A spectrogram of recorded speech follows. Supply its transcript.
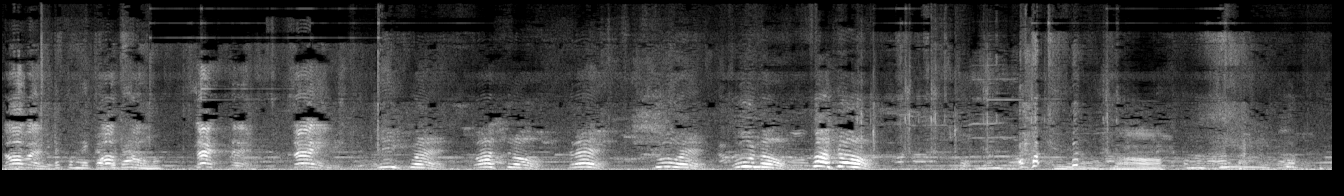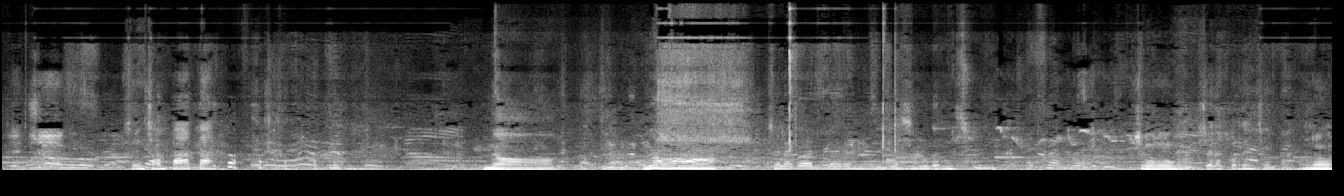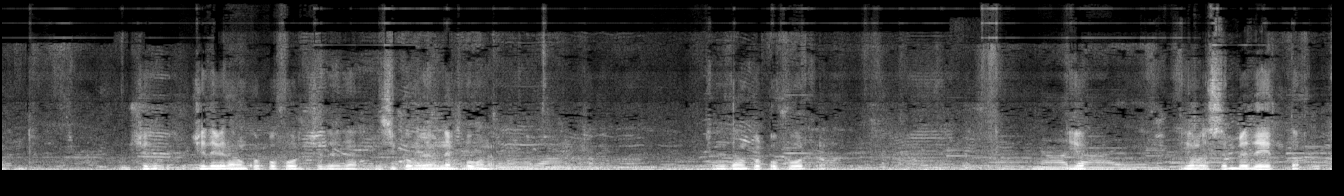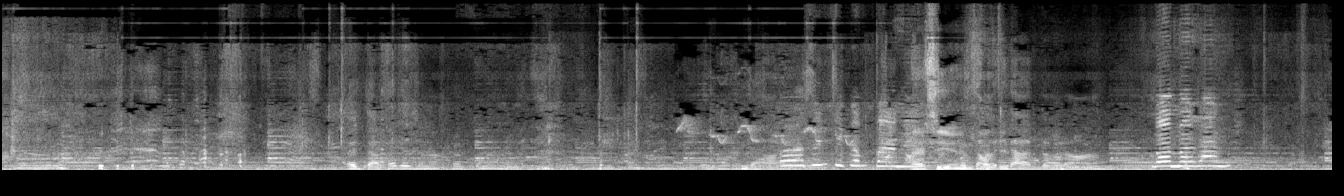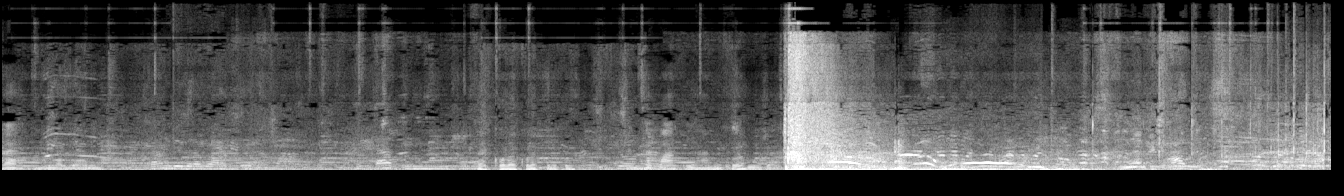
9, È come 8, Capodanno. 7, 6, 5, 4, 3, 2, 1, fuoco! No. Sono inciampata. No. No. C'è la corda mio Ma si può dare vuole C'è la corda inciampata. No. Ci, ci deve dare un colpo forte, ci deve dare. E siccome non è buona. Ci deve dare un colpo forte. No, Io-. Io l'ho sempre detto. E dai, fate se no qualcun Dai. Ma senti campane. Eh sì, Siamo in infatti. ritardo però, eh. Mamma, mamma. Eh, non l'abbiamo. Cambio della Eccolo, eccolo, eccolo, eccolo. Senza quanti anni, scusa. Mamma.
